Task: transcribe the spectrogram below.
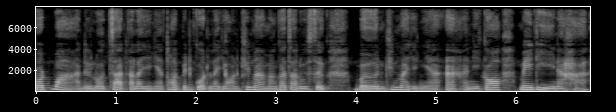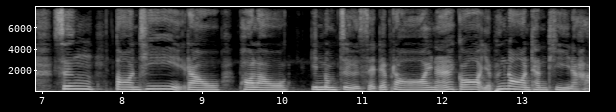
รสหวานหรือรสจัดอะไรอย่างเงี้ยตอนเป็นกรดไหลย้อนขึ้นมามันก็จะรู้สึกเบิร์นขึ้นมาอย่างเงี้ยอะอันนี้ก็ไม่ดีนะคะ ซึ่งตอนที่เราพอเรา กินนมจืดเสร็จเรียบร้อยนะ ก็อย่าเพิ่งนอนทันทีนะคะ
